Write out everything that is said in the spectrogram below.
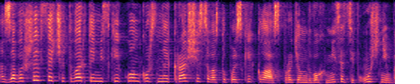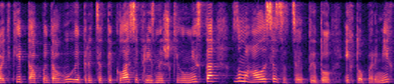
Завершився четвертий міський конкурс Найкращий Севастопольський клас. Протягом двох місяців учні, батьки та педагоги 30 класів різних шкіл міста змагалися за цей титул. І хто переміг,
